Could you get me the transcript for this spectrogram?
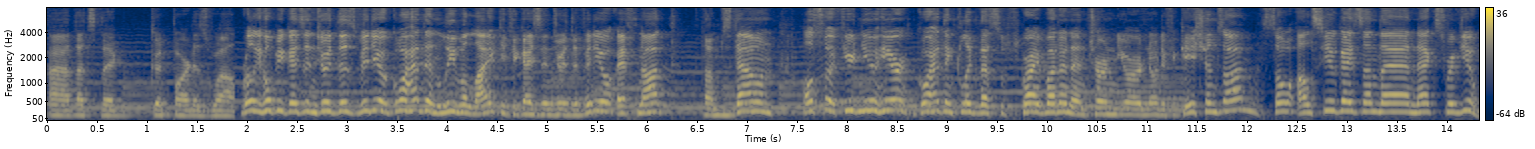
Uh, that's the good part as well. Really hope you guys enjoyed this video. Go ahead and leave a like if you guys enjoyed the video. If not, thumbs down. Also, if you're new here, go ahead and click that subscribe button and turn your notifications on. So I'll see you guys on the next review.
